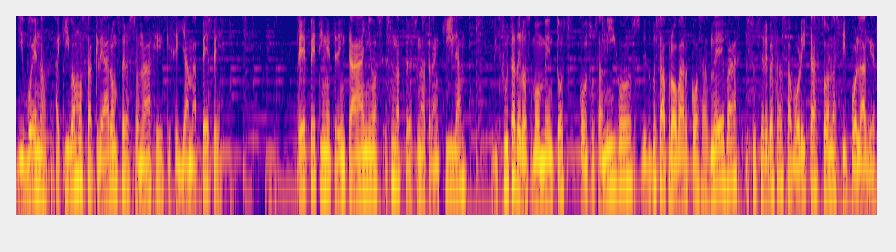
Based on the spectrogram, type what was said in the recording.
y bueno, aquí vamos a crear un personaje que se llama Pepe. Pepe tiene 30 años, es una persona tranquila, disfruta de los momentos con sus amigos, les gusta probar cosas nuevas y sus cervezas favoritas son las tipo lager.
